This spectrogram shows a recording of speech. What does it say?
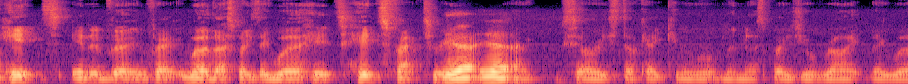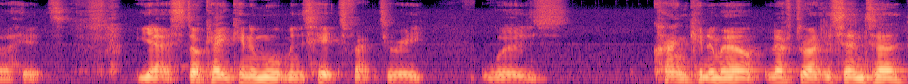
hits in advert. In fact, well, I suppose they were hits. Hits Factory. Yeah, yeah. Sorry, Stock Aitken and Waterman. I suppose you're right. They were hits. Yeah, Stock Aitken and Waterman's Hits Factory was cranking them out left, right, and centre.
